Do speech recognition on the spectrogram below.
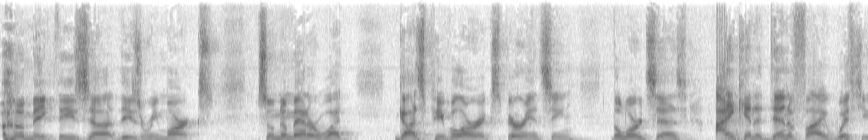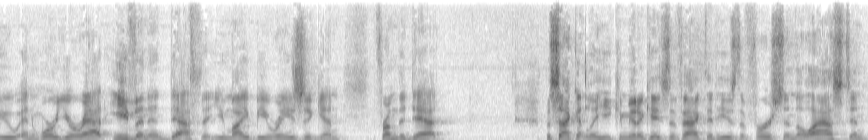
make these, uh, these remarks. So, no matter what God's people are experiencing, the Lord says, I can identify with you and where you're at, even in death, that you might be raised again from the dead. But secondly, he communicates the fact that he is the first and the last. And,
